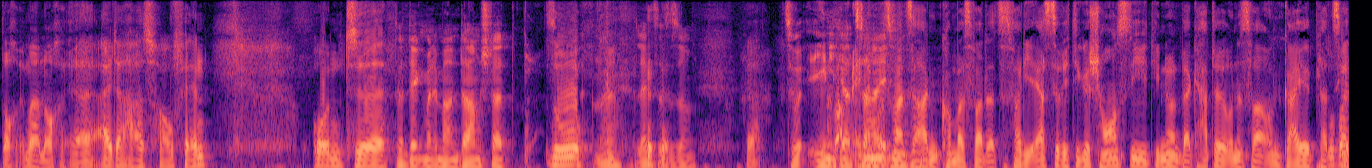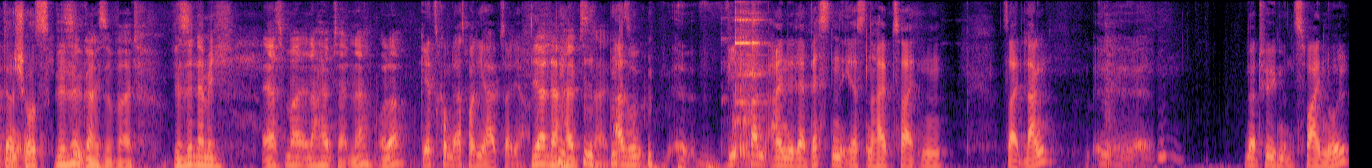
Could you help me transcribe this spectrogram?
doch immer noch äh, alter HSV-Fan. Und äh, dann denkt man immer an Darmstadt, so, ne? letzte Saison. ja. Zu Aber ähnlicher am Ende Zeit. muss man sagen, komm, was war das? Das war die erste richtige Chance, die, die Nürnberg hatte und es war ein geil platzierter wir Schuss. wir sind gar nicht so weit. Wir sind nämlich erstmal in der Halbzeit, ne? Oder? Jetzt kommt erstmal die Halbzeit, ja. Ja, in der Halbzeit. Also, äh, wir fanden eine der besten ersten Halbzeiten seit lang. Natürlich mit einem 2-0.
